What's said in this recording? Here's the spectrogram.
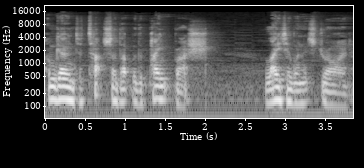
I'm going to touch that up with a paintbrush later when it's dried.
